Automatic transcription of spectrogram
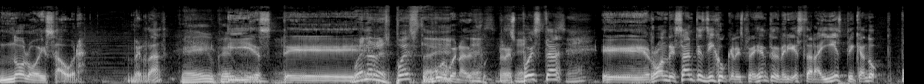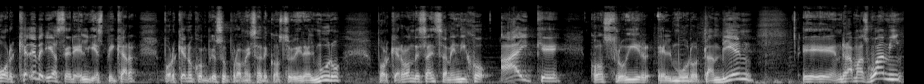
No lo es ahora, ¿verdad? Ok, ok, y este... Buena respuesta, Muy ¿eh? buena respuesta. sí. Eh, Ron DeSantis dijo que el expresidente debería estar ahí explicando por qué debería ser él y explicar por qué no cumplió su promesa de construir el muro, porque Ron DeSantis también dijo hay que construir el muro. También eh, Ramaswamy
